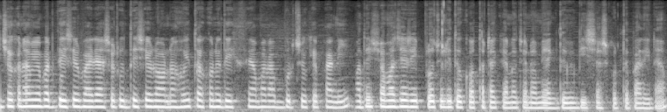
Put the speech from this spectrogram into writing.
যখন আমি আবার দেশের বাইরে আসার উদ্দেশ্যে রওনা হই, তখনও দেখছি আমার আব্বুর চোখে পানি। আমাদের সমাজের এই প্রচলিত কথাটা কেন যেন আমি একদমই বিশ্বাস করতে পারি না।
